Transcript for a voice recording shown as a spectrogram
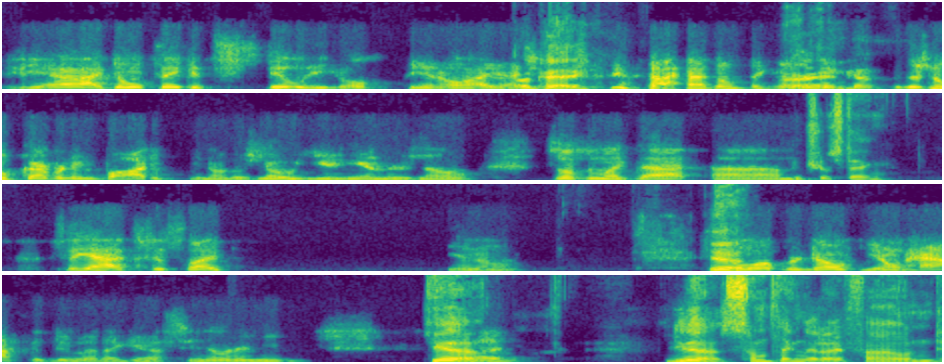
yeah, I don't think it's illegal. You know, I, I okay. Just, I don't think there's, any, right. there's no governing body. You know, there's no union. There's no something like that. Um, Interesting. So yeah, it's just like you know, yeah. go up or don't. You don't have to do it, I guess. You know what I mean? Yeah. But, yeah, something that I found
